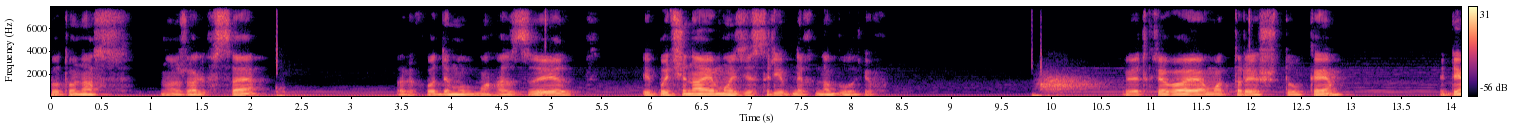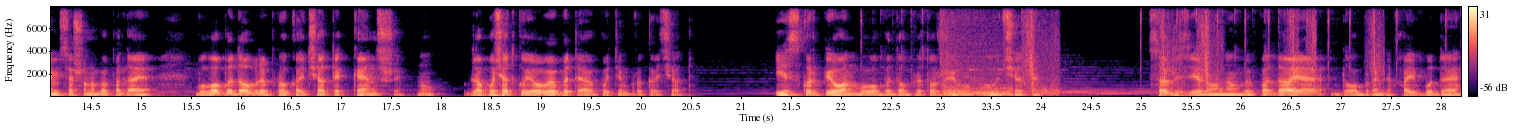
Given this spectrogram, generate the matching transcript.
Тут у нас, на жаль, все. Переходимо в магазин і починаємо зі срібних наборів. Відкриваємо три штуки. Дивимося, що нам випадає. Було би добре прокачати кенші. Ну, для початку його вибити, а потім прокачати. І скорпіон було би добре теж його отримати. Sub-Zero нам випадає. Добре, нехай буде.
